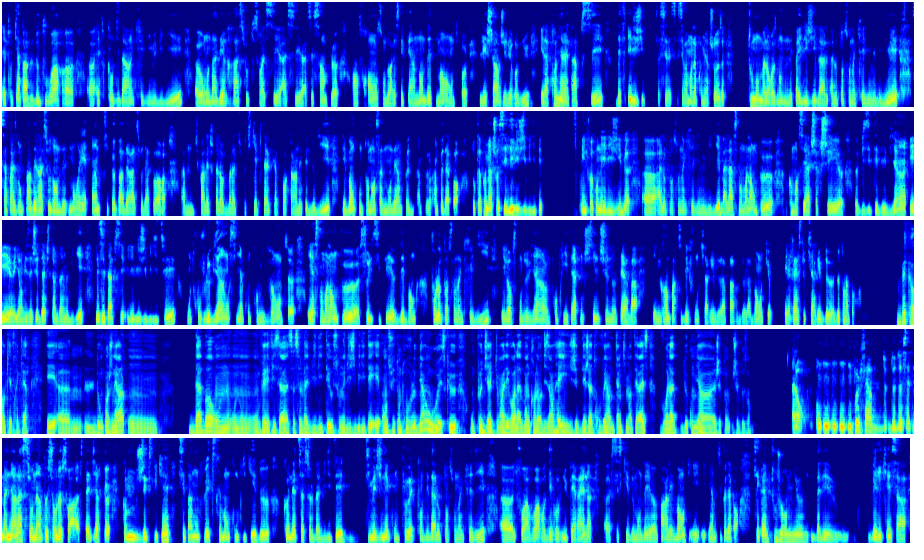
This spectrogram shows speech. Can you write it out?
être capable de pouvoir euh, euh, être candidat à un crédit immobilier. Euh, on a des ratios qui sont assez assez assez simples en France. On doit respecter un endettement entre les charges et les revenus. Et la première étape, c'est d'être éligible. Ça c'est vraiment la première chose. Tout le monde malheureusement n'est pas éligible à, l'obtention d'un crédit immobilier. Ça passe donc par des ratios d'endettement et un petit peu par des ratios d'apport. tu parlais tout à l'heure voilà, du petit capital qui va pouvoir faire un effet de levier. Les banques ont tendance à demander un peu, un peu, un peu d'apport. Donc la première chose, c'est l'éligibilité. Et une fois qu'on est éligible euh, à l'obtention d'un crédit immobilier, bah là, à ce moment-là, on peut euh, commencer à chercher, euh, visiter des biens et, et envisager d'acheter un bien immobilier. Les étapes, c'est l'éligibilité, on trouve le bien, on signe un compromis de vente, et à ce moment-là, on peut solliciter des banques pour l'obtention d'un crédit. Et lorsqu'on devient propriétaire, qu'on signe chez le notaire, bah, il y a une grande partie des fonds qui arrivent de la part de la banque et le reste qui arrive de, de ton apport. D'accord, ok, très clair. Et donc, en général, on d'abord on, vérifie sa, solvabilité ou son éligibilité et ensuite on trouve le bien ou est-ce que on peut directement aller voir la banque en leur disant hey j'ai déjà trouvé un bien qui m'intéresse voilà de combien j'ai besoin alors, on, peut le faire de, cette manière-là si on est un peu sûr de soi. C'est-à-dire que, comme j'expliquais, c'est pas non plus extrêmement compliqué de connaître sa solvabilité, d'imaginer qu'on peut être candidat à l'obtention d'un crédit, euh, il faut avoir des revenus pérennes, euh, c'est ce qui est demandé euh, par les banques et, un petit peu d'apport. C'est quand même toujours mieux d'aller vérifier sa,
